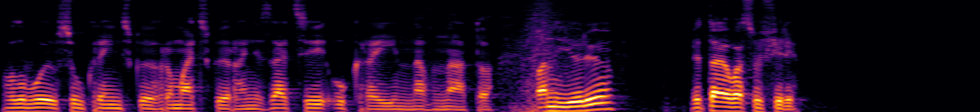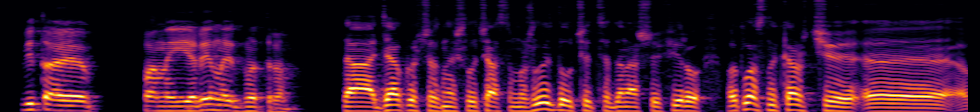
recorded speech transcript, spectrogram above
головою всеукраїнської громадської організації Україна в НАТО. Пане Юрію, вітаю вас в ефірі. Вітаю, пане Ірине і Дмитро. Та дякую, що знайшли час і можливість долучитися до нашого ефіру. От, власне кажучи, е,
